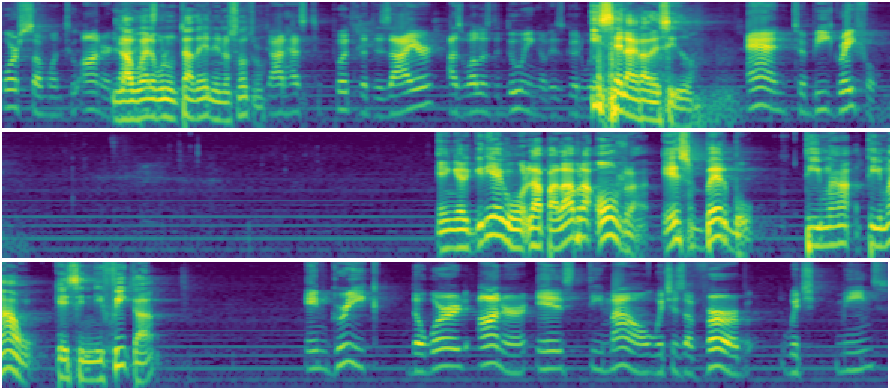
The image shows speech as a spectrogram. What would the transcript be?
force someone to honor. La God buena has, voluntad de Él en nosotros. God has to put the desire as well as the doing of His good Y will, ser agradecido. and to be grateful. En el griego, la palabra honra es verbo tima- timao, que significa In Greek, the word honor is timao, which is a verb, which means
